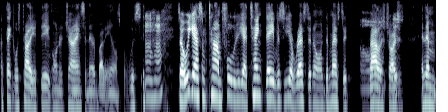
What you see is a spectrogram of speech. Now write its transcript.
I think it was probably a dig on the Giants and everybody else, but we'll see. Mm-hmm. So we got some tomfoolery. You got Tank Davis, he arrested on domestic oh, violence charges, this, and then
